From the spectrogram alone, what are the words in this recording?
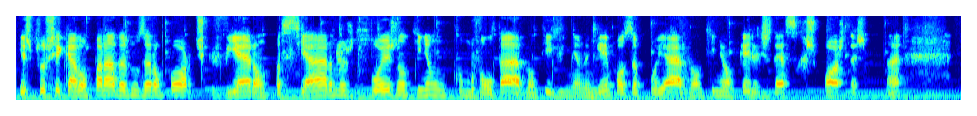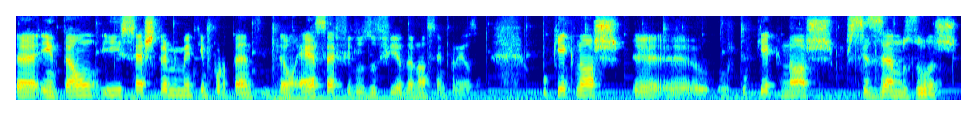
que as pessoas ficavam paradas nos aeroportos que vieram passear mas depois não tinham como voltar não tinham ninguém para os apoiar não tinham quem lhes desse respostas não é? Uh, então, isso é extremamente importante. Então, essa é a filosofia da nossa empresa. O que é que nós, uh, o que é que nós precisamos hoje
